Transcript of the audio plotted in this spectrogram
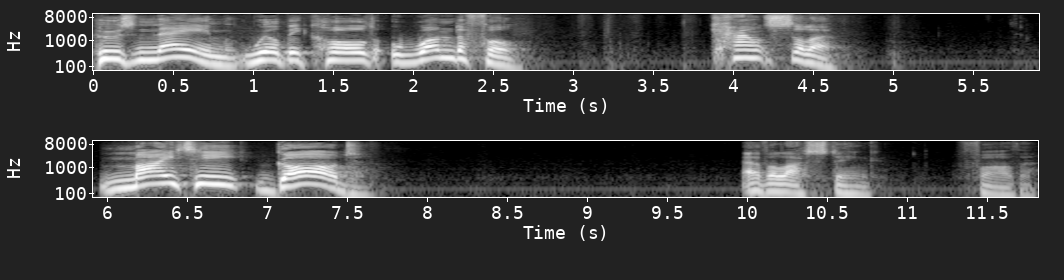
whose name will be called Wonderful, Counselor, Mighty God, Everlasting Father.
